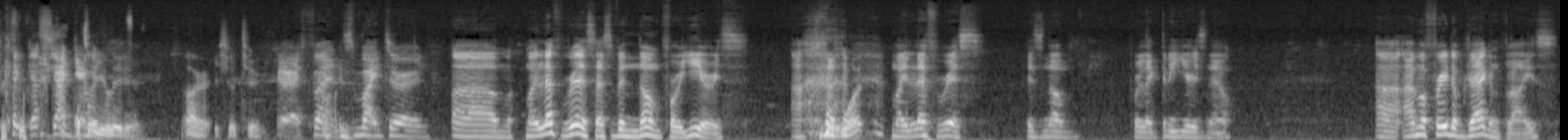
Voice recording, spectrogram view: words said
God, God I'll tell it! you later. All right, it's your turn. Alright, fine. It's my turn. Um, my left wrist has been numb for years. Uh, what? my left wrist is numb for like three years now. Uh, I'm afraid of dragonflies.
